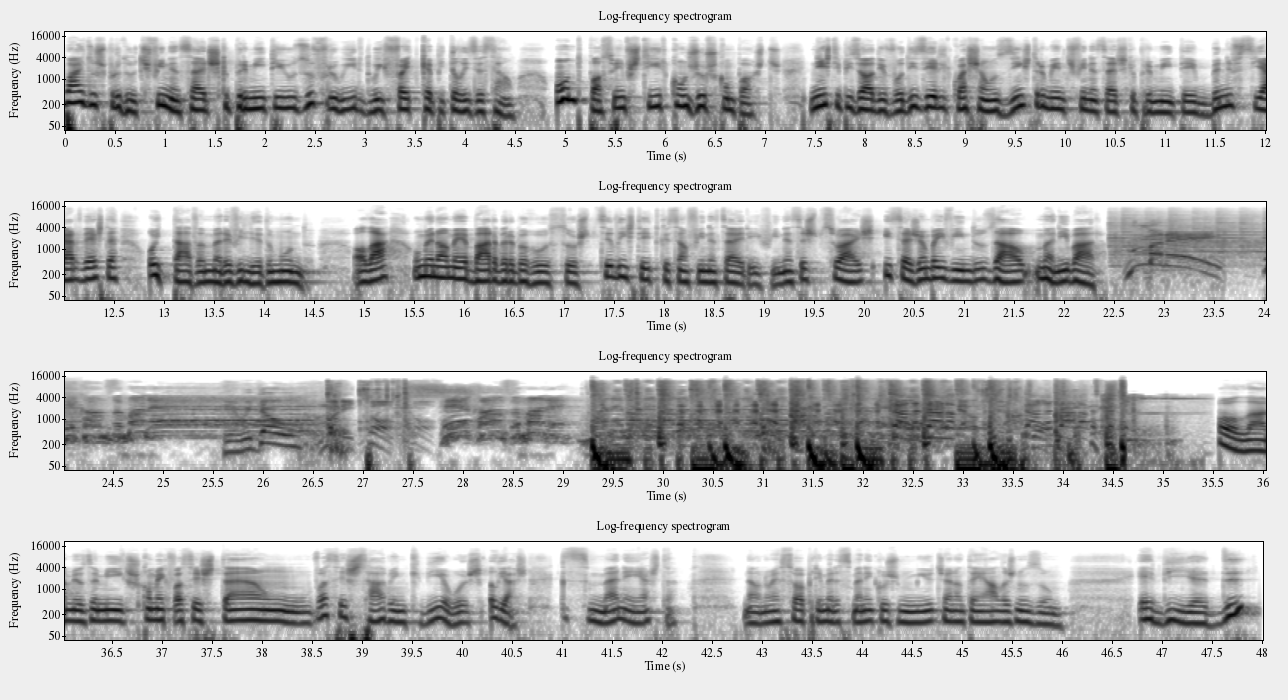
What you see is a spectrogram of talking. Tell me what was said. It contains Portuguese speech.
Quais os produtos financeiros que permitem usufruir do efeito de capitalização? Onde posso investir com juros compostos? Neste episódio vou dizer-lhe quais são os instrumentos financeiros que permitem beneficiar desta oitava maravilha do mundo. Olá, o meu nome é Bárbara Barroso, sou especialista em educação financeira e finanças pessoais e sejam bem-vindos ao Money Bar. Money! Here comes the money. Here we go. Money talk. Olá, meus amigos, como é que vocês estão? Vocês sabem que dia é hoje? Aliás, que semana é esta? Não, não é só a primeira semana em que os miúdos já não têm aulas no Zoom. É dia de.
